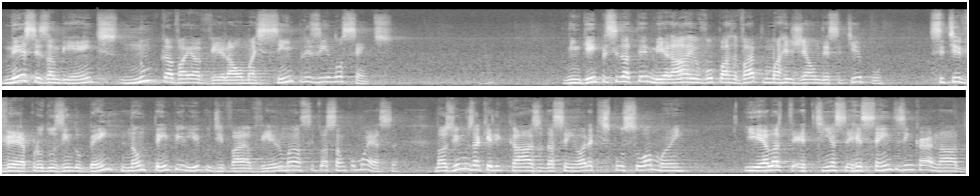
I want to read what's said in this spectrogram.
Nesses ambientes nunca vai haver almas simples e inocentes. Ninguém precisa temer, ah, eu vou vai para uma região desse tipo, se tiver produzindo bem, não tem perigo de haver uma situação como essa. Nós vimos aquele caso da senhora que expulsou a mãe e ela eh, tinha recém desencarnado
